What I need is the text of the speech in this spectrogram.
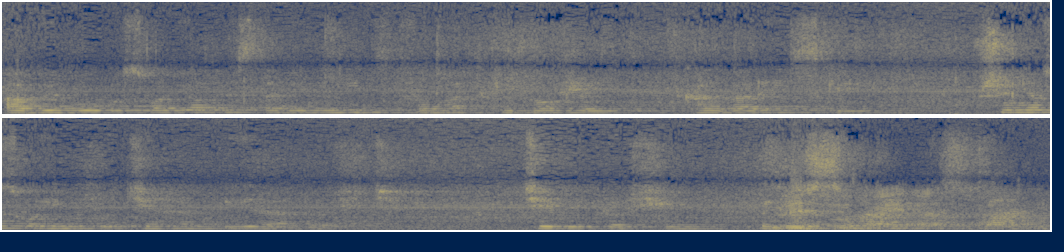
aby błogosławione wstawiennictwo Matki Bożej Kalwaryjskiej przyniosło im pociechę i radość. Ciebie prosimy. Wysłuchaj nas, Panie.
